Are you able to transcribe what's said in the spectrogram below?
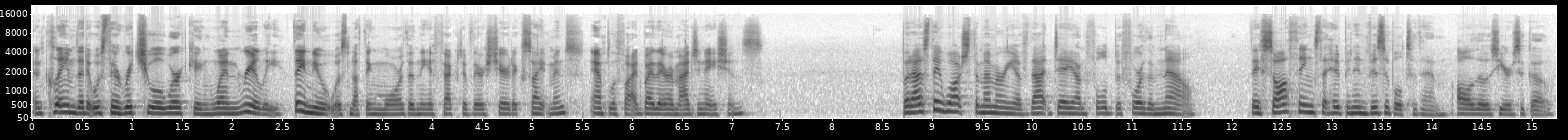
and claimed that it was their ritual working, when really they knew it was nothing more than the effect of their shared excitement, amplified by their imaginations. But as they watched the memory of that day unfold before them now, they saw things that had been invisible to them all those years ago.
